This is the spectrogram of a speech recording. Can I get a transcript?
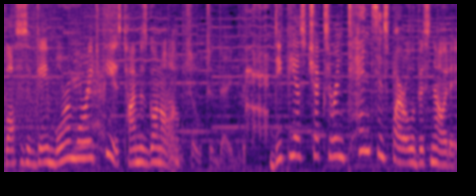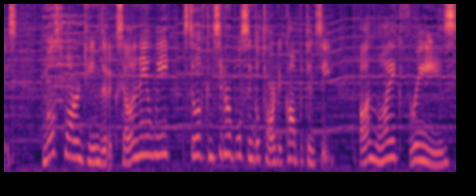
Bosses have gained more and more HP as time has gone on. DPS checks are intense in Spiral Abyss nowadays, most modern teams that excel in AoE still have considerable single target competency, unlike Freeze.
